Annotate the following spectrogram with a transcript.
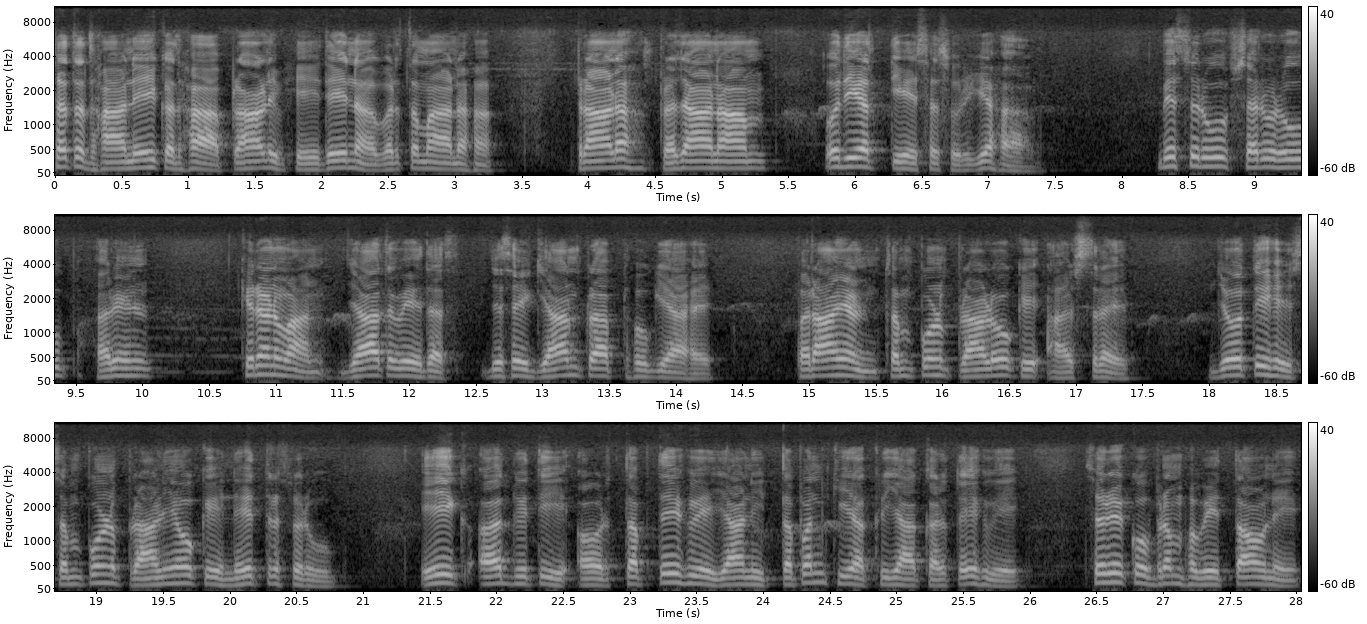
शतधानेकधा प्राणिभेदेन वर्तमान। प्राण प्रजानाम उदयत्येष सूर्य विश्वरूप, सर्वरूप हरिण किरणवान जात वेदस जिसे ज्ञान प्राप्त हो गया है। परायण, संपूर्ण प्राणों के आश्रय। ज्योति, संपूर्ण प्राणियों के नेत्र स्वरूप। एक अद्वितीय और तपते हुए यानी तपन किया क्रिया करते हुए सूर्य को ब्रह्मवेत्ताओं ने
